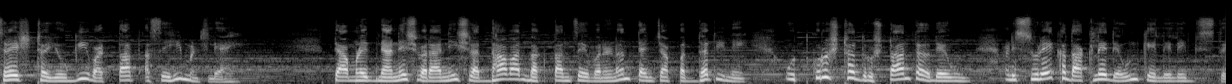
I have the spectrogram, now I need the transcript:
श्रेष्ठ योगी वाटतात असेही म्हटले आहे. त्यामुळे ज्ञानेश्वरांनी श्रद्धावान भक्तांचे वर्णन त्यांच्या पद्धतीने उत्कृष्ट दृष्टांत देऊन आणि सुरेख दाखले देऊन केलेले दिसते.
